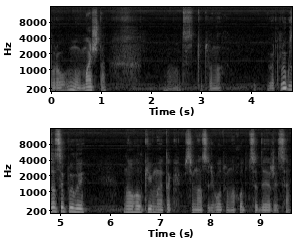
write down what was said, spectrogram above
буров, ну, мачта. От, тут воно вертлюк зацепили на уголки, в так 17 год воно ходиться, держиться.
